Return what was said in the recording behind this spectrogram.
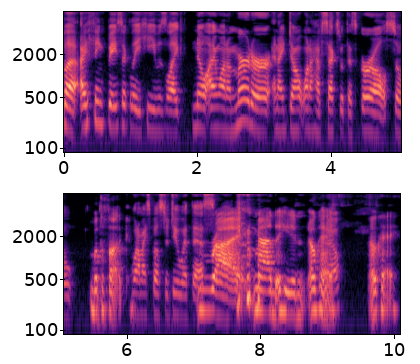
But I think basically he was like, "No, I want to murder, and I don't want to have sex with this girl. So What the fuck? what am I supposed to do with this?" Right. Mad that he didn't. You Okay. know? Okay.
